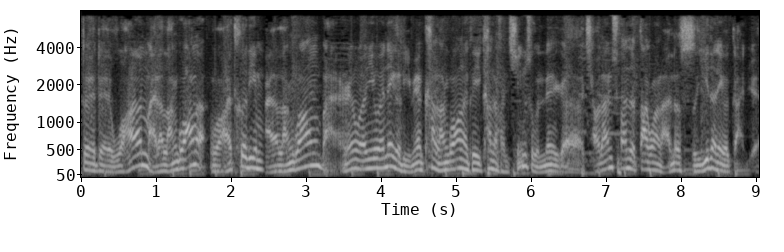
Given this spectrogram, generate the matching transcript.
对对，我还买了蓝光的，我还特地买了蓝光版，因为因为那个里面看蓝光的可以看得很清楚，那个乔丹穿着大灌篮的十一的那个感觉。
